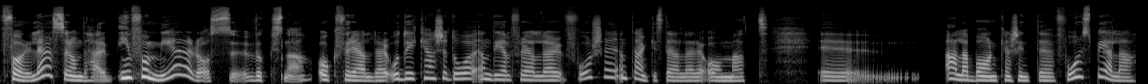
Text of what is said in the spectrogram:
föreläser om det här, informerar oss vuxna och föräldrar och det är kanske då en del föräldrar får sig en tankeställare om att eh, alla barn kanske inte får spela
